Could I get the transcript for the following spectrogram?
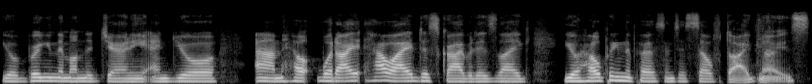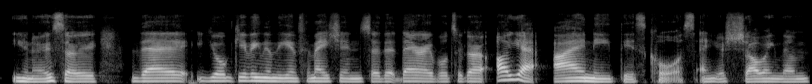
you're bringing them on the journey, and you're um help what i how i describe it is like you're helping the person to self-diagnose you know? So they you're giving them the information so that they're able to go oh yeah i need this course and you're showing them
